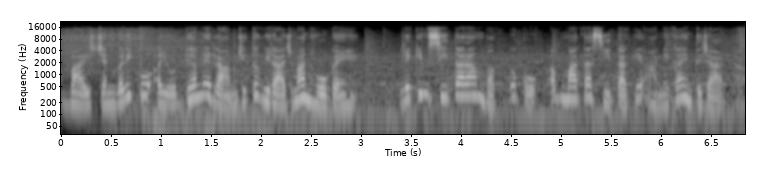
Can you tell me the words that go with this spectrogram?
22 जनवरी को अयोध्या में राम जी तो विराजमान हो गए हैं, लेकिन सीताराम भक्तों को अब माता सीता के आने का इंतज़ार था।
